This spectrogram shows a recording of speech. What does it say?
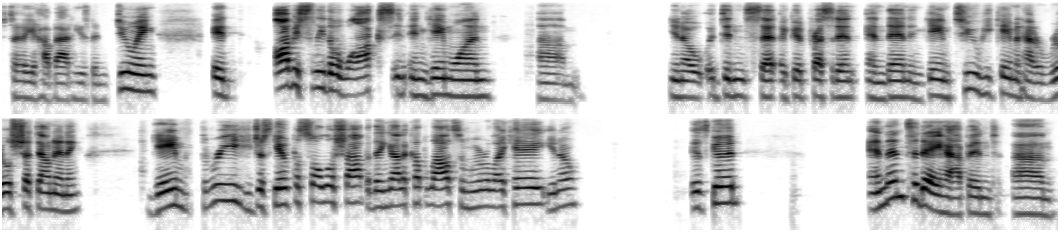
to tell you how bad he's been doing. It obviously the walks in, in game one, um, you know, it didn't set a good precedent, and then in game two he came and had a real shutdown inning. Game three, he just gave up a solo shot, but then got a couple outs, and we were like, hey, you know, it's good. And then today happened. Um,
